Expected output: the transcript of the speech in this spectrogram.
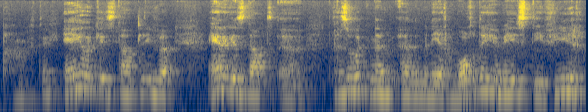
Prachtig. Eigenlijk is dat, lieve, eigenlijk is dat, eh, er is ooit een, een meneer Worde geweest die vier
